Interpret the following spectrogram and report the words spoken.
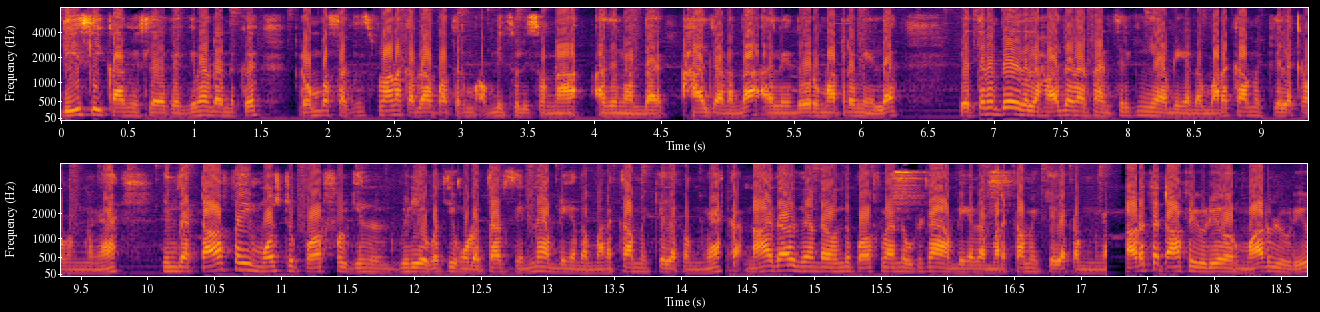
டிசி காமிக்ஸ்ல இருக்க கிரண்டனுக்கு ரொம்ப சக்சஸ்ஃபுல்லான கதாபாத்திரம் அப்படின்னு சொல்லி சொன்னா அது நம்ம ஹால்ஜானன் தான். அதுல எந்த ஒரு மாற்றமே இல்லை. எத்தனை பேர் இதில் ஹால்ஜானா ஃபேன்ஸ் இருக்கீங்க அப்படிங்கிறத மறக்காம கீழே கமெண்ட் பண்ணுங்க. இந்த top five most powerful video பத்தி உங்களோட தாட்ஸ் என்ன அப்படிங்கிறத மறக்காம கீழே கமெண்ட்ங்க நான் ஏதாவது கேண்டை வந்து பவர்ஃபுல்லாக இருந்து விட்டுட்டேன் அப்படிங்கிறத மறக்காம கீழே கமெண்ட்ங்க அடுத்த டாப் ஃபைவ் வீடியோ ஒரு மாடல் வீடியோ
